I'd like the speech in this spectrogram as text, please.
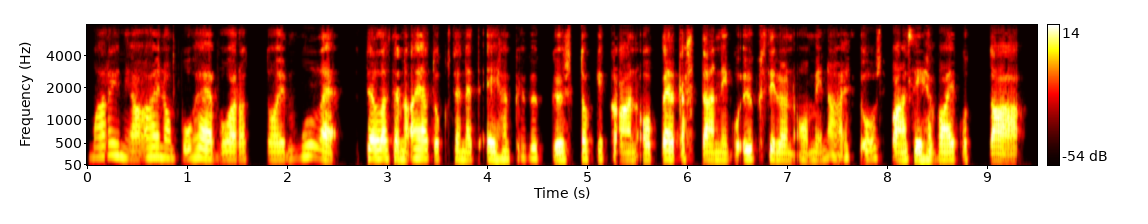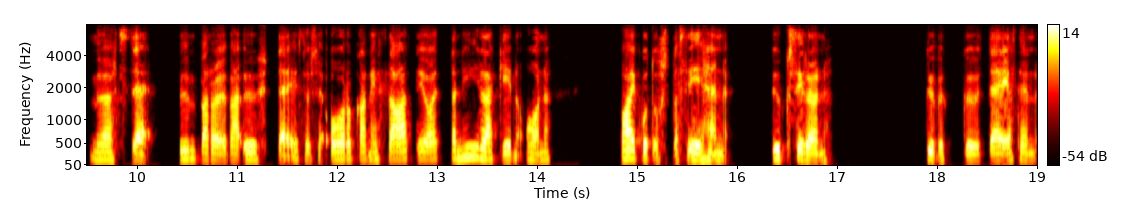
Marin ja Ainon puheenvuorot toi mulle sellaisen ajatuksen, että eihän kyvykkyys tokikaan ole pelkästään niin kuin yksilön ominaisuus, vaan siihen vaikuttaa myös se ympäröivä yhteisö, se organisaatio, että niilläkin on vaikutusta siihen yksilön kyvykkyyteen ja sen,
